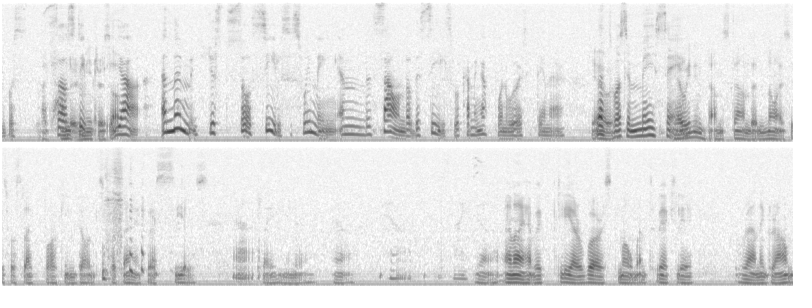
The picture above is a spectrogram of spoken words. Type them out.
It was Like so 100 steep. Yeah. And then just saw seals swimming and the sound of the seals were coming up when we were sitting there. Yeah, that we- was amazing. Yeah, we didn't understand the noise. It was like barking dogs, but then it was seals yeah, playing in the yeah. yeah, nice. Yeah, and I have a clear worst moment. We actually ran aground,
